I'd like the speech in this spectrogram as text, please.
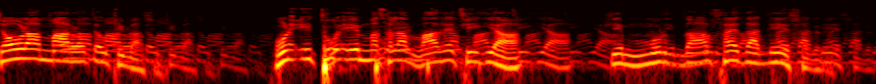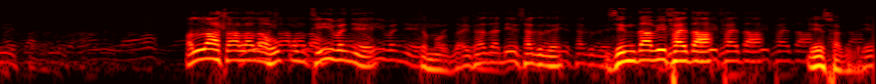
چوڑا مارو تو اٹھی باس ہوں اتو اے مسئلہ واضح تھی گیا کہ مردہ فائدہ دے سکتے اللہ تعالی دا حکم تھی ونجے تو مردہ بھی فائدہ دے سکتے زندہ بھی فائدہ دے سکتے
